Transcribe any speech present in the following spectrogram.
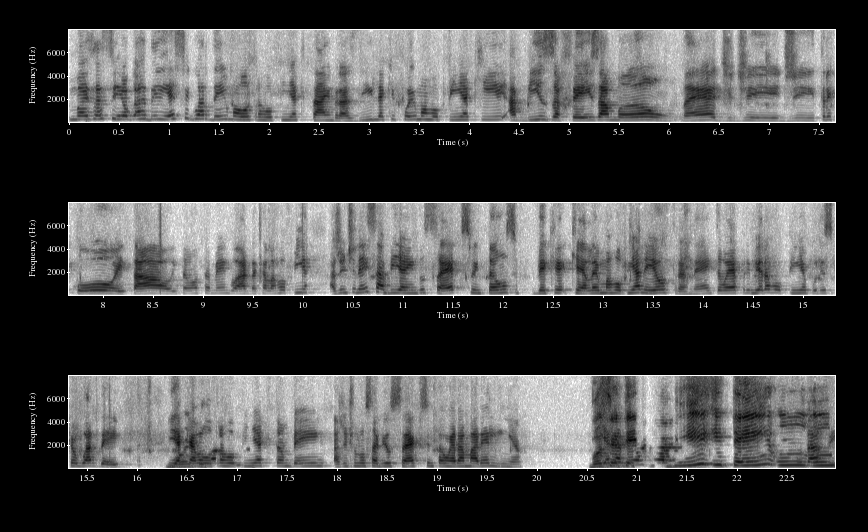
Mas assim, eu guardei esse e guardei uma outra roupinha que está em Brasília, que foi uma roupinha que a Bisa fez à mão, né? De, de, de, tricô e tal. Então eu também guardo aquela roupinha. A gente nem sabia ainda o sexo, então se vê que, que ela é uma roupinha neutra, né? Então é a primeira roupinha, por isso que eu guardei. E Muito aquela bom. outra roupinha que também a gente não sabia o sexo, então era amarelinha. Você a tem a Gabi e tem um, um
